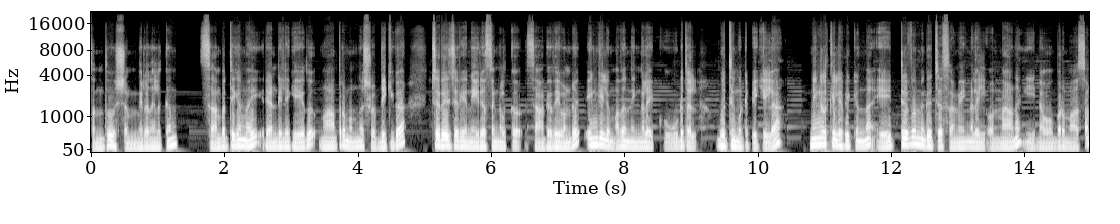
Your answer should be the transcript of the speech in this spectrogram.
സന്തോഷം നിലനിൽക്കും. സാമ്പത്തികമായി രണ്ടിലേക്ക് ഏതു മാത്രമൊന്ന് ശ്രദ്ധിക്കുക. ചെറിയ ചെറിയ നീരസങ്ങൾക്ക് സാധ്യതയുണ്ട്. എങ്കിലും അത് നിങ്ങളെ കൂടുതൽ ബുദ്ധിമുട്ടിപ്പിക്കില്ല. നിങ്ങൾക്ക് ലഭിക്കുന്ന ഏറ്റവും മികച്ച സമയങ്ങളിൽ ഒന്നാണ് ഈ നവംബർ മാസം.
